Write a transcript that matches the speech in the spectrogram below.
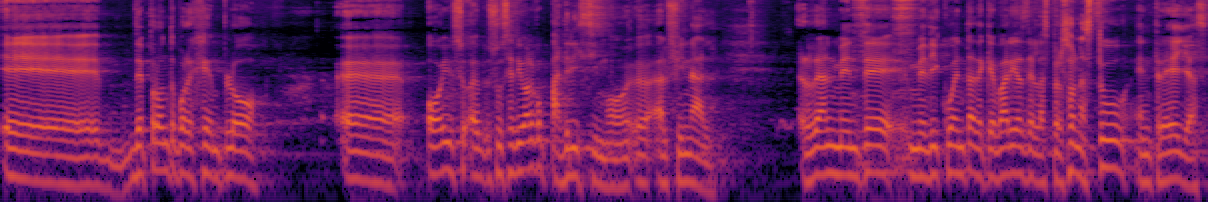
Eh, de pronto, por ejemplo, eh, hoy eh, sucedió algo padrísimo al final. Realmente me di cuenta de que varias de las personas, tú entre ellas,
